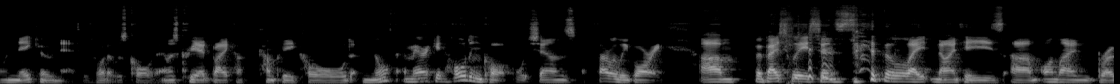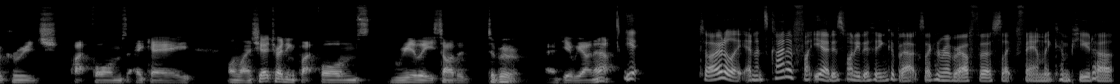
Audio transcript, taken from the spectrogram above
or NacoNet is what it was called, and it was created by a co- company called North American Holding Corp, which sounds thoroughly boring. Um, but basically, since the late '90s, um, online brokerage platforms, aka online share trading platforms, really started to boom, and here we are now. Yeah, totally. And it's kind of fun. Yeah, it is funny to think about because I can remember our first like family computer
